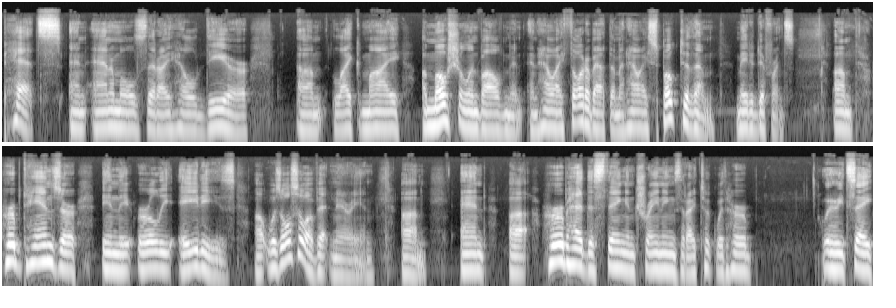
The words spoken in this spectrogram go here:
pets and animals that I held dear, um, like my emotional involvement and how I thought about them and how I spoke to them made a difference. Um, Herb Tanzer in the early 80s uh, was also a veterinarian. Um, and uh, Herb had this thing in trainings that I took with Herb where he'd say,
